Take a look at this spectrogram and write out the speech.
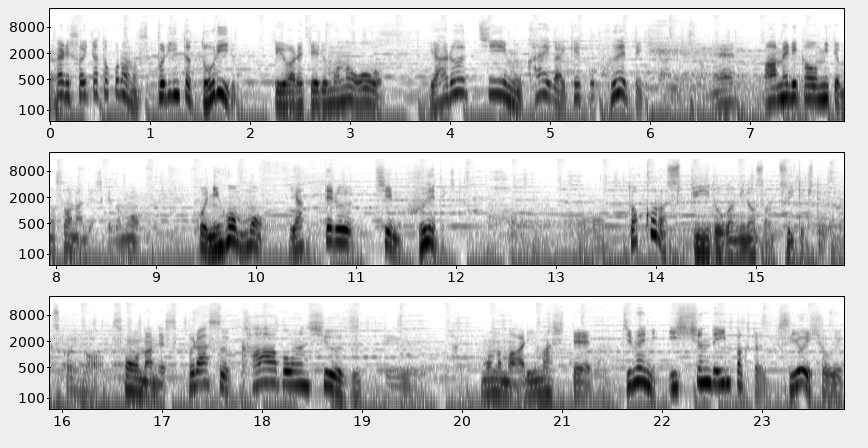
やはりそういったところのスプリントドリルって言われているものをやるチーム海外結構増えてきたんですよね。アメリカを見てもそうなんですけどもこれ日本もやってるチーム増えてきただからスピードが皆さんついてきてるんですか今。そうなんです。プラスカーボンシューズっていうものもありまして地面に一瞬でインパクトで強い衝撃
